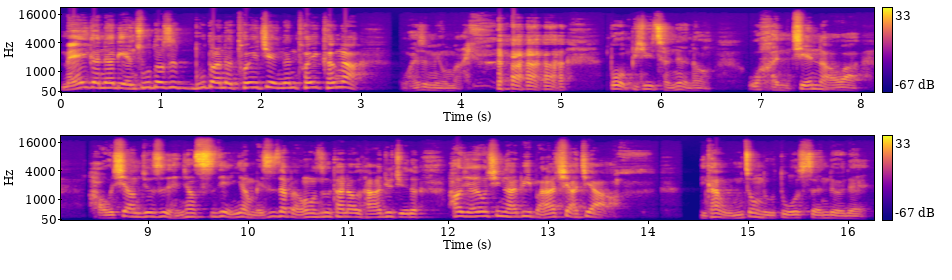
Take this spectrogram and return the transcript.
每一个人的脸书都是不断的推荐跟推坑啊，我还是没有买。不过我必须承认哦，我很煎熬啊，好像就是很像失恋一样，每次在办公室看到它，就觉得好想用新台币把它下架哦。你看我们中毒多深，对不对？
